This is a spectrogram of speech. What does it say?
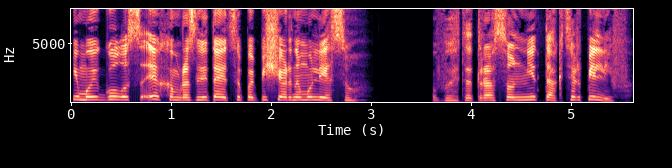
и мой голос эхом разлетается по пещерному лесу. В этот раз он не так терпелив.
